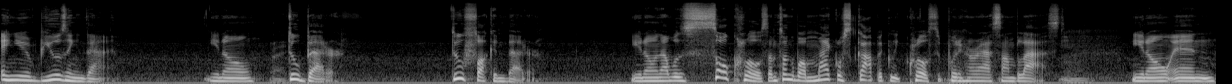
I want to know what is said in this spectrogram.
and you're abusing that. You know, Right. do better. Do fucking better. You know, and I was so close. I'm talking about microscopically close to putting mm. her ass on blast. Mm. You know, and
